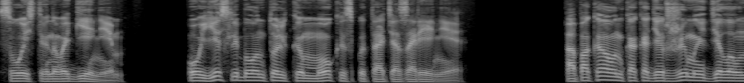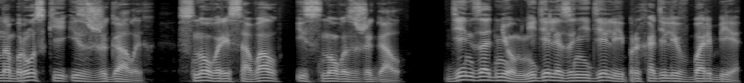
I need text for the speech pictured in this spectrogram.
свойственного гениям. О, если бы он только мог испытать озарение. А пока он как одержимый делал наброски и сжигал их, снова рисовал и снова сжигал. День за днем, неделя за неделей проходили в борьбе.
